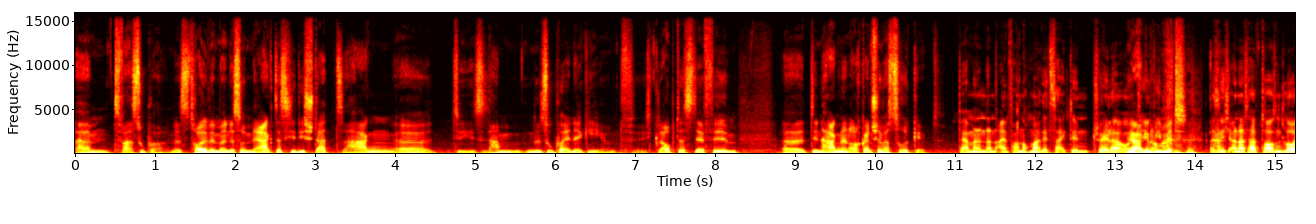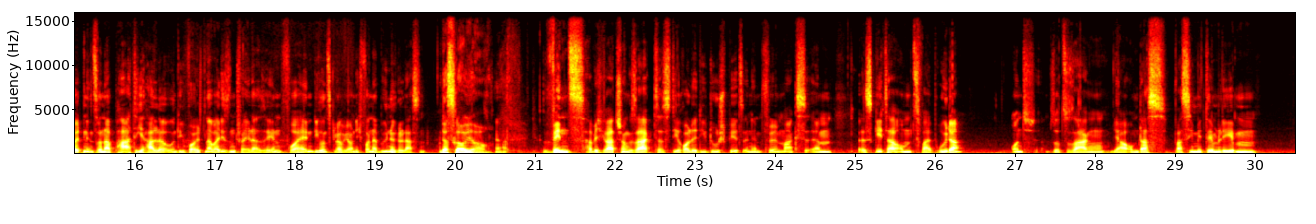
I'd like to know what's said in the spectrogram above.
ähm, das war super. Und das ist toll, wenn man das so merkt, dass hier die Stadt Hagen, äh, die haben eine super Energie. Und ich glaube, dass der Film äh, den Hagen dann auch ganz schön was zurückgibt. Wir haben dann einfach nochmal gezeigt, den Trailer und ja, genau. irgendwie mit, weiß nicht, anderthalb tausend Leuten in so einer Partyhalle und die wollten aber diesen Trailer sehen. Vorher hätten die uns, glaube ich, auch nicht von der Bühne gelassen. Das glaube ich auch. Ja. Vince, habe ich gerade schon gesagt, das ist die Rolle, die du spielst in dem Film, Max. Ähm, es geht da um zwei Brüder, und sozusagen ja um das, was sie mit dem Leben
